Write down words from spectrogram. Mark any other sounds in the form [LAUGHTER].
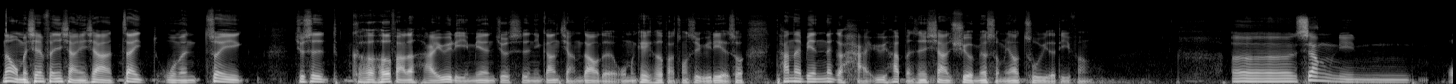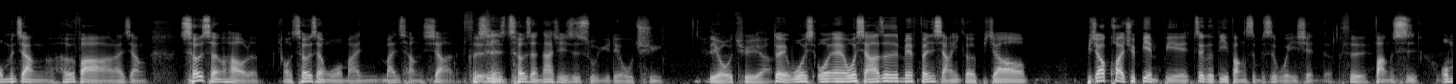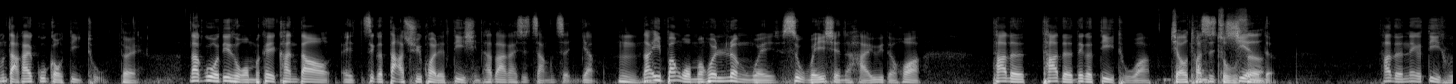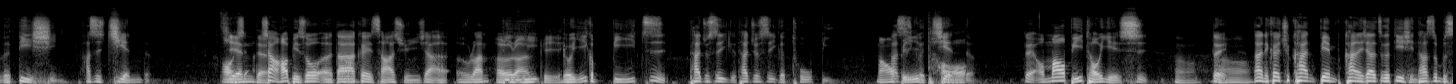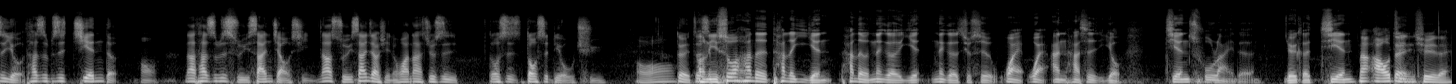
那我们先分享一下，在我们最就是合合法的海域里面，就是你刚刚讲到的，我们可以合法从事渔猎的时候，它那边那个海域它本身下去有没有什么要注意的地方？呃，像你我们讲合法来讲，车程好了哦，车程我蛮蛮常下的，可是车程它其实是属于流区，流区啊。对我我哎，我想要在这边分享一个比较比较快去辨别这个地方是不是危险的是方式。我们打开 Google 地图，对，那 Google 地图我们可以看到，哎，这个大区块的地形它大概是长怎样？嗯，那一般我们会认为是危险的海域的话，它的它的那个地图啊，交通它是线的。它的那个地图的地形，它是尖的，尖的，像好比说，呃，大家可以查询一下，呃，鹅銮鼻有一个鼻字，它就是一个，它就是一个凸鼻，猫鼻头的，对哦，猫鼻头也是，哦，对，那你可以去看辨看一下这个地形，它是不是有，它是不是尖的？哦？那它是不是属于三角形？那属于三角形的话，那就是都是都是流区。哦。对，哦，你说它的它的沿它的那个沿那个就是外外岸，它是有尖出来的，有一个尖，那凹进去的。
